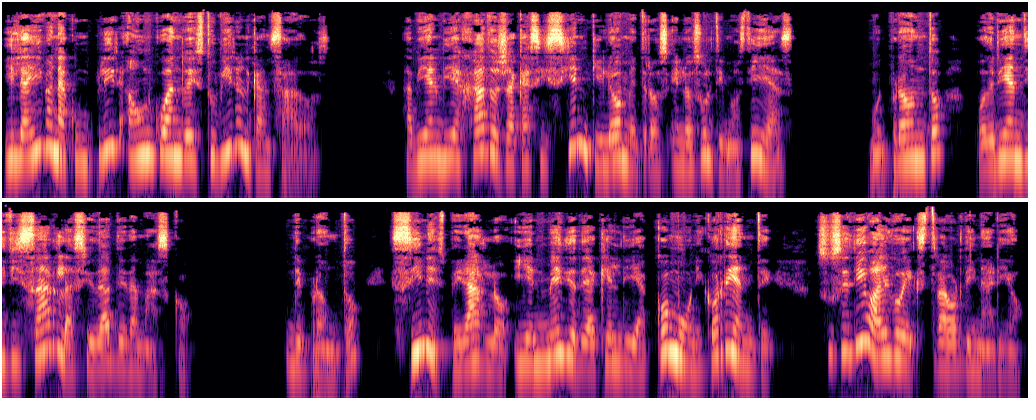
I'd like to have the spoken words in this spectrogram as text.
y la iban a cumplir aun cuando estuvieran cansados. Habían viajado ya casi cien kilómetros en los últimos días. Muy pronto podrían divisar la ciudad de Damasco. De pronto, sin esperarlo y en medio de aquel día común y corriente, sucedió algo extraordinario.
